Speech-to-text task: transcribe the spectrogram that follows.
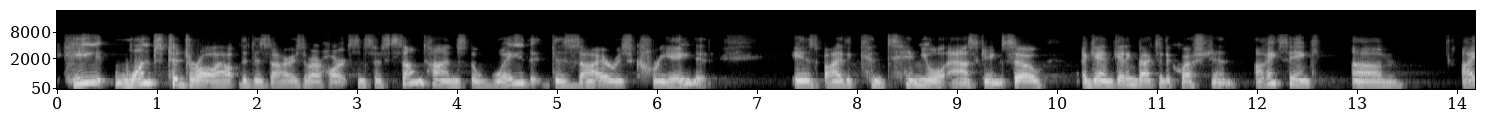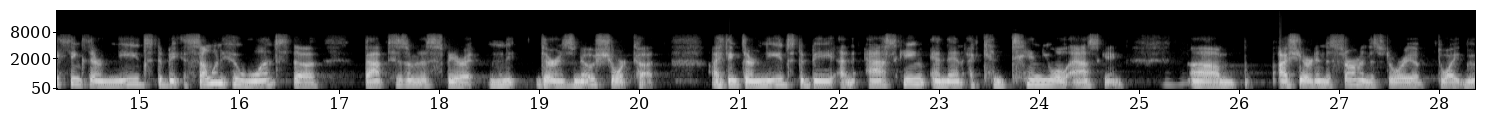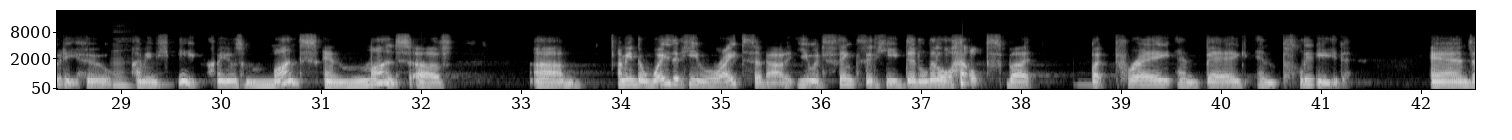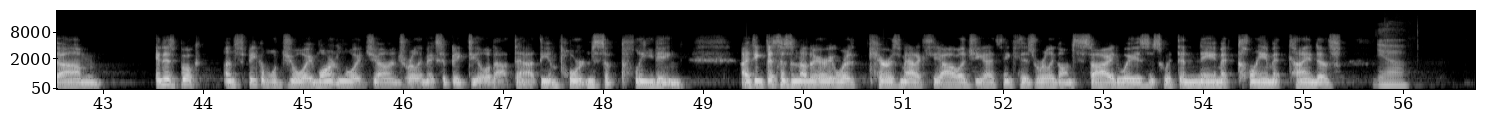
he wants to draw out the desires of our hearts. And so sometimes the way that desire is created is by the continual asking. So again, getting back to the question, I think um, I think there needs to be someone who wants the baptism of the Spirit. There is no shortcut. I think there needs to be an asking and then a continual asking. Mm-hmm. Um, I shared in the sermon the story of Dwight Moody, who mm-hmm. I mean, he I mean, it was months and months of. Um, I mean, the way that he writes about it, you would think that he did little else, but but pray and beg and plead And um, in his book, Unspeakable Joy, Martyn Lloyd-Jones really makes a big deal about that the importance of pleading. I think this is another area where charismatic theology, I think, has really gone sideways. Is with the name it, claim it kind of yeah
